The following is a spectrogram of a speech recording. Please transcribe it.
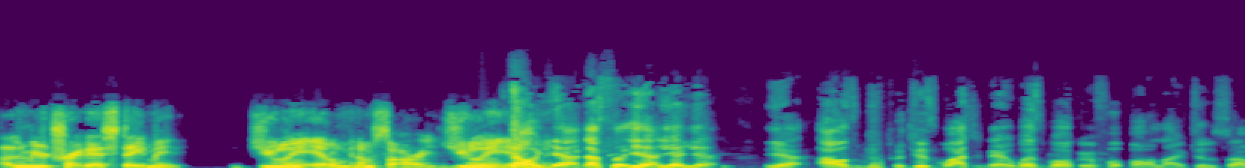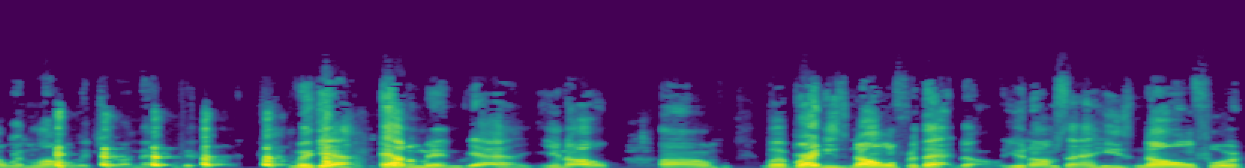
let me retract that statement. Julian Edelman. I'm sorry, Julian Oh Edelman. yeah, that's what. Yeah, yeah, yeah, yeah. I was just watching that Wes Welker football life too, so I went along with you on that. But, yeah, Edelman. Yeah, you know, um, but Brady's known for that though. You know what I'm saying? He's known for,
